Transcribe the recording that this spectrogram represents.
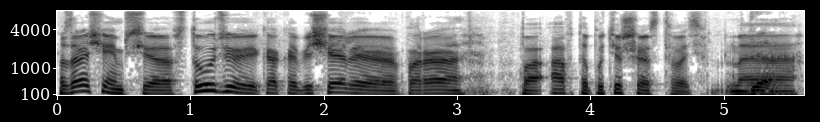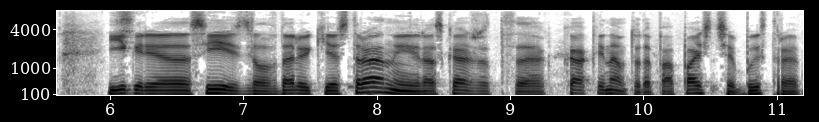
Возвращаемся в студию, и, как обещали, пора поавтопутешествовать. Да. Игорь съездил в далекие страны и расскажет, как и нам туда попасть быстро,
